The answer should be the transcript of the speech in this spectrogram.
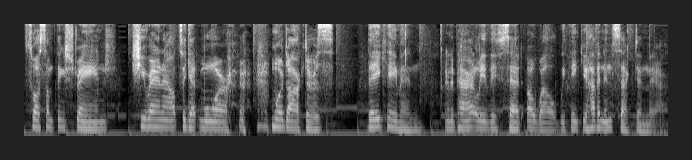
saw something strange. She ran out to get more more doctors. They came in and apparently they said, "Oh well, we think you have an insect in there."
